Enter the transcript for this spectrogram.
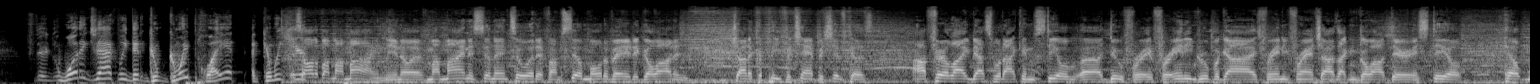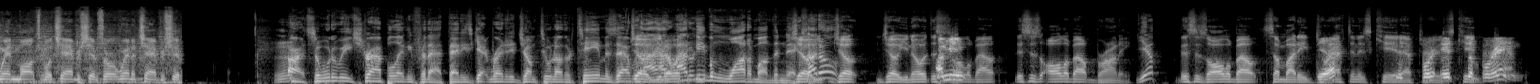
What exactly did? Can, can we play it? Can we? It's all about my mind. You know, if my mind is still into it, if I'm still motivated to go out and try to compete for championships, because I feel like that's what I can still uh, do for it for any group of guys, for any franchise. I can go out there and still help win multiple championships or win a championship. Hmm? All right. So what are we extrapolating for that? That he's getting ready to jump to another team? Is that? Joe, what, you I, know what I don't the- even want him on the Knicks. Joe, I don't. Joe, Joe, you know what this I is mean- all about? This is all about Bronny. Yep. This is all about somebody Yep. drafting his kid It's, after br- his it's the kid. brand.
